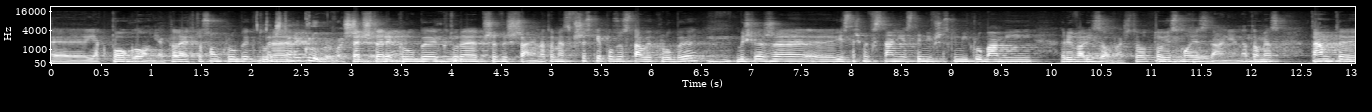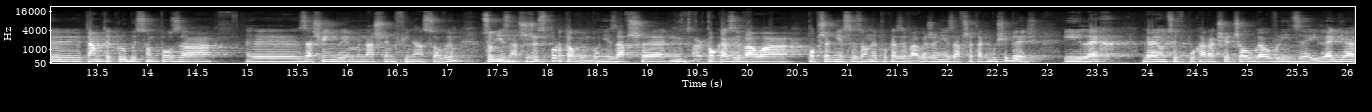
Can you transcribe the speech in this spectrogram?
e, jak Pogoń, jak Lech. To są kluby, które... cztery kluby właściwie, Te cztery nie? kluby, które przewyższają. Natomiast wszystkie pozostałe kluby, myślę, że y, jesteśmy w stanie z tymi wszystkimi klubami rywalizować. To, to jest moje zdanie. Natomiast tamte, tamte kluby są poza zasięgiem naszym finansowym, co nie znaczy, że sportowym, bo nie zawsze No tak. pokazywała, poprzednie sezony pokazywały, że nie zawsze tak musi być. I Lech grający w pucharach się czołgał w lidze, i Legia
